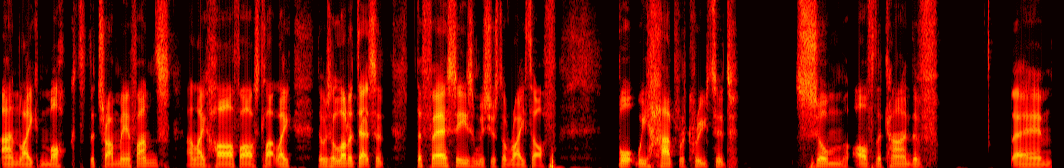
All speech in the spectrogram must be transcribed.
and like mocked the Tranmere fans and like half-arsed cla- like there was a lot of debts. That the first season was just a write-off, but we had recruited some of the kind of um,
